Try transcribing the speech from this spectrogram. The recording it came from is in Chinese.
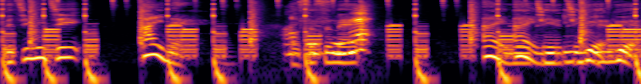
你叽你叽，爱捏，我思思妹，爱捏听音乐。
